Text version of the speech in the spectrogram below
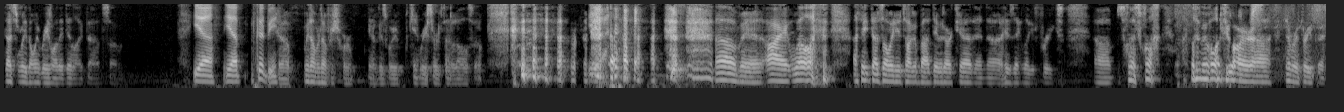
that's really the only reason why they did like that. So yeah, yeah, could be. yeah, we never know for sure, you know, because we can't research that at all. So Yeah. oh man. All right. Well, I think that's all we need to talk about David Arquette and uh, his eight-legged freaks. Um, so let's well, let's move on to our uh, number three pick.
